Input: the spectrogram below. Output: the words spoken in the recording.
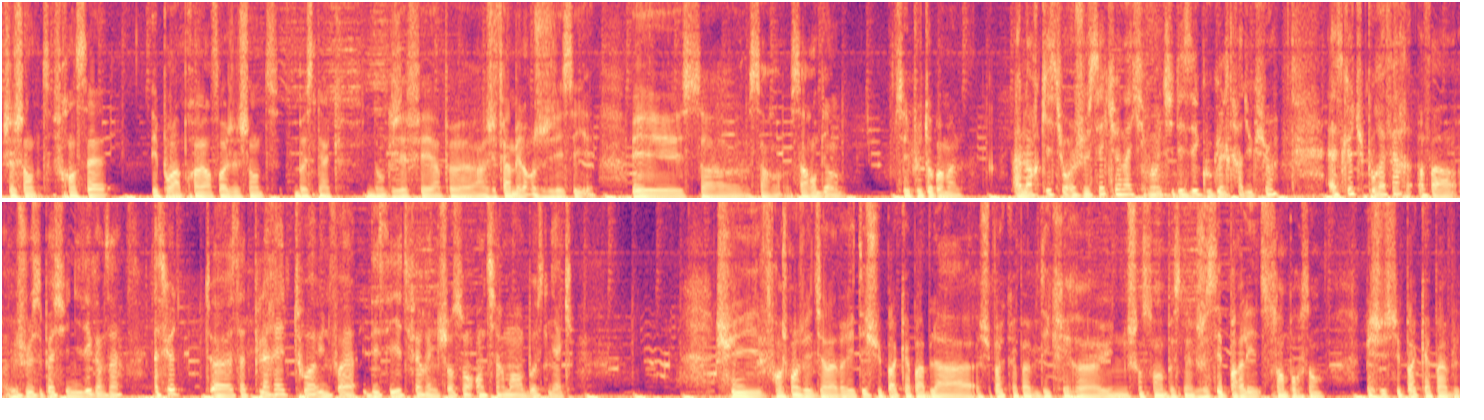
je chante français et pour la première fois, je chante bosniaque. Donc j'ai fait un peu, j'ai fait un mélange, j'ai essayé et ça, ça, rend bien. C'est plutôt pas mal. Alors question, je sais qu'il y en a qui vont utiliser Google Traduction. Est-ce que tu pourrais faire, enfin, je sais pas si c'est une idée comme ça. Est-ce que euh, ça te plairait toi une fois d'essayer de faire une chanson entièrement en bosniaque? Je suis, franchement, je vais te dire la vérité, je suis pas capable à, je suis pas capable d'écrire euh, une chanson en bosniaque. Je sais parler 100%, mais je suis pas capable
